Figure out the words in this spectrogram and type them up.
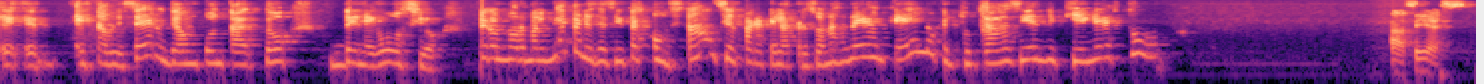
eh, establecer ya un contacto de negocio. Pero normalmente necesitas constancia para que las personas vean qué es lo que tú estás haciendo y quién eres tú. Así es.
